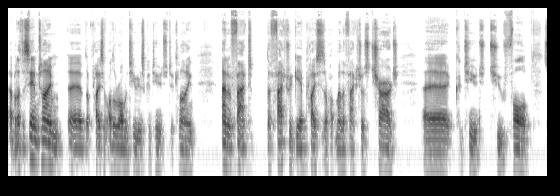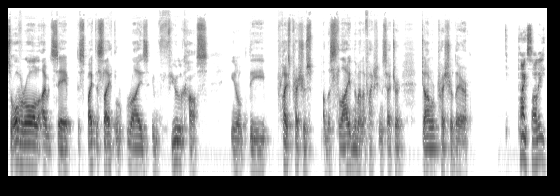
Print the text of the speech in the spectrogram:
Uh, but at the same time, uh, the price of other raw materials continued to decline. And in fact, the factory gate prices of what manufacturers charge uh, continued to fall. So overall, I would say, despite the slight rise in fuel costs, you know, the price pressures on the slide in the manufacturing sector, downward pressure there. Thanks, Ollie.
